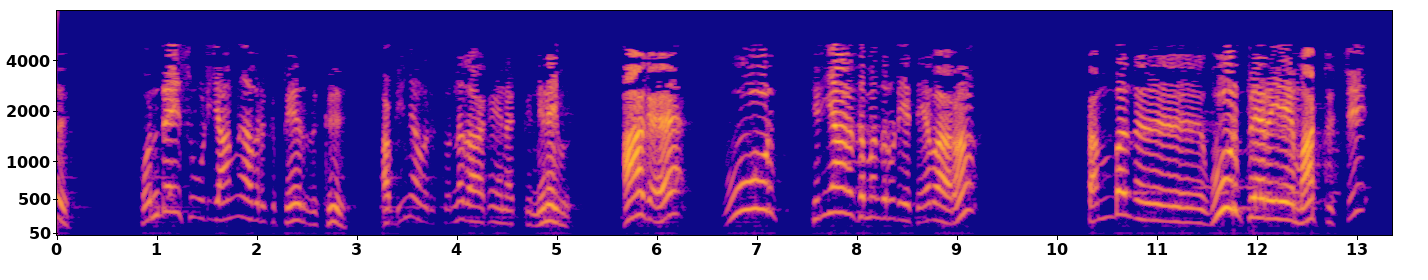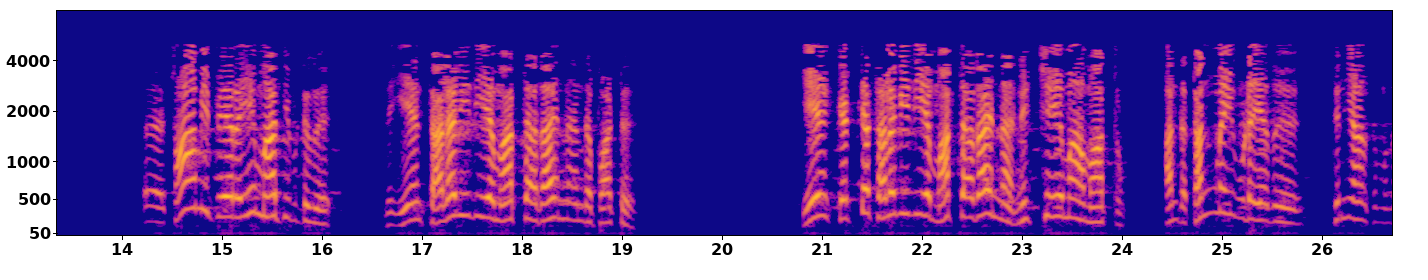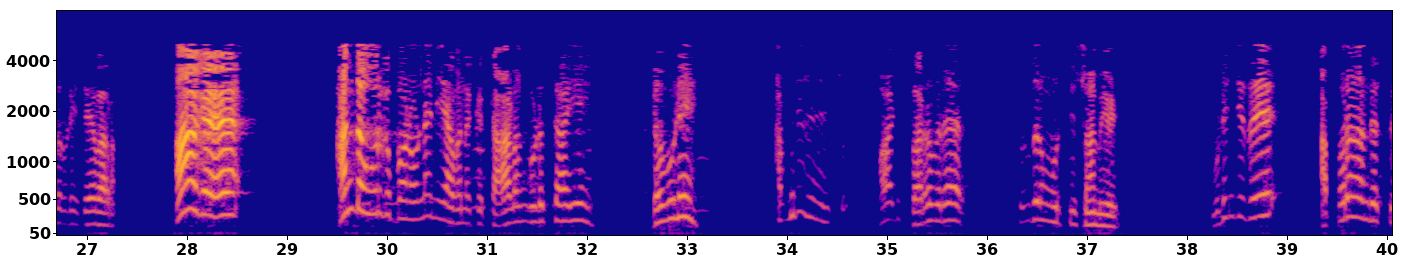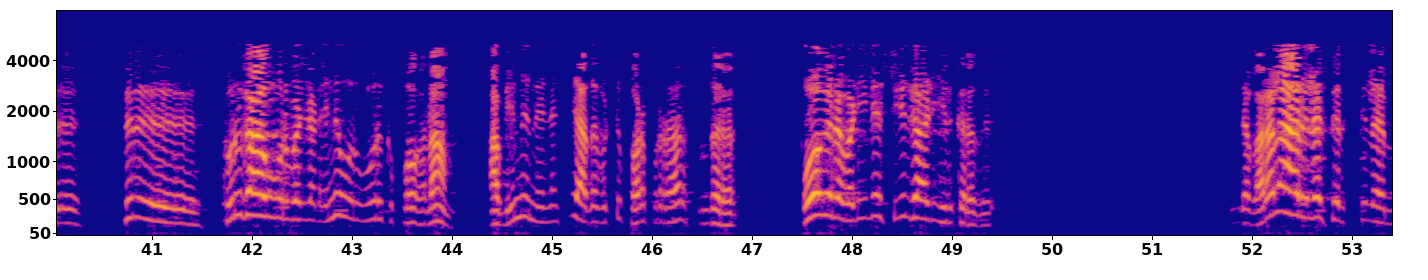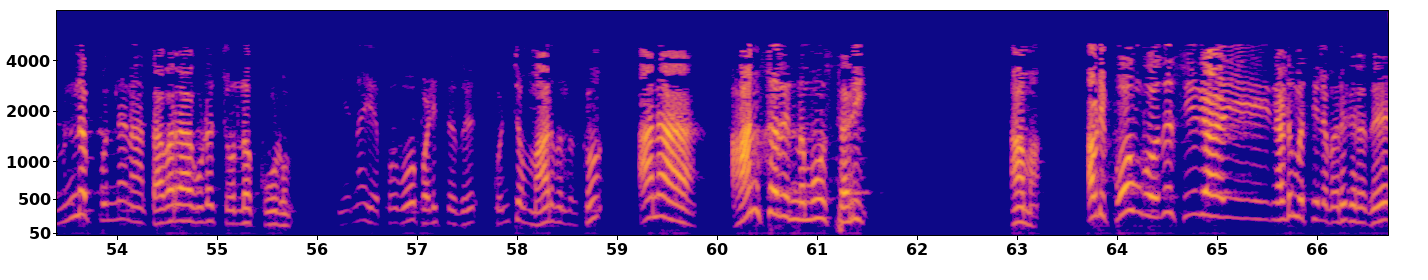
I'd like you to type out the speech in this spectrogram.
கொன்றை சூடியான்னு அவருக்கு பேர் இருக்கு. அப்படின்னு அவர் சொன்னதாக எனக்கு நினைவு. ஆக ஊர் திருஞான சம்பந்தருடைய தேவாரம் சம்பந்த ஊர் பேரையே மாற்றுச்சு சுவாமி சாமி பேரையும் மாத்தி விட்டது. இந்த ஏன் தலைவிதியை மாத்தாதா என்ன அந்த பாட்டு? ஏன் கெட்ட தலைவிதியை மாத்தாதா என்ன? நிச்சயமா மாற்றும். அந்த தன்மை உடையது திருஞான சம்பந்தருடைய தேவாரம். ஆக அந்த ஊருக்கு போன உடனே நீ அவனுக்கு தாளம் கொடுத்தாயே. கடவுளே அப்படின்னு சொல்லி பாடி பரவுறார் சுந்தரமூர்த்தி சுவாமிகள். முடிஞ்சது அப்புறம் அந்த தி- திரு குருகாவூர் வெள்ளடைன்னு ஒரு ஊருக்கு போகலாம் அப்படின்னு நினைச்சு அதை விட்டு புறப்படுறார் சுந்தரர். போகிற வழியிலே சீர்காழி இருக்கிறது. இந்த வரலாறுல சில சில முன்ன பின்ன நான் தவறா கூட சொல்லக்கூடும். ஏன்னா எப்பவோ படித்தது கொஞ்சம் மாறுதல் இருக்கும். ஆனா ஆன்சர் இன்னமும் சரி. ஆமா. அப்படி போகும்போது சீர்காழி நடுமத்தில வருகிறது.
